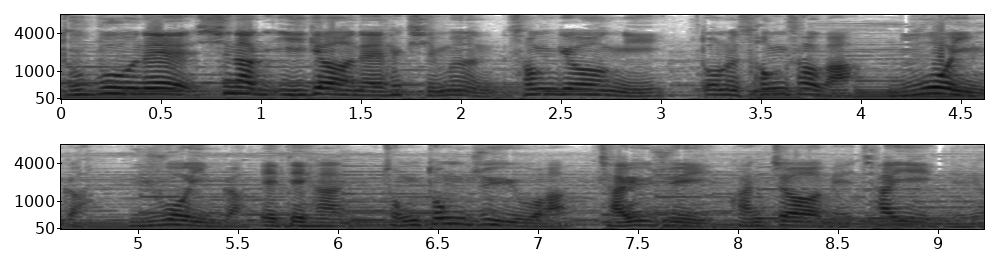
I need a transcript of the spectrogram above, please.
두 분의 신학 이견의 핵심은 성경이 또는 성서가 무어인가 유어인가에 대한 정통주의와 자유주의 관점의 차이인데요.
